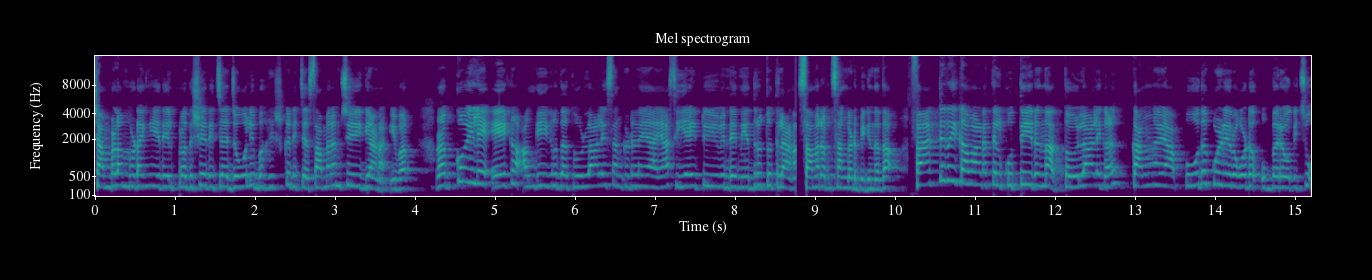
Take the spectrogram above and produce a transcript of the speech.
ശമ്പളം മുടങ്ങിയതിൽ പ്രതിഷേധിച്ച് ജോലി ബഹിഷ്കരിച്ച് സമരം ചെയ്യുകയാണ് ഇവർ. റെബ്കോയിലെ ഏക അംഗീകൃത തൊഴിലാളി സംഘടനയായ സി ഐ ടി യുവിന്റെ നേതൃത്വത്തിലാണ് സമരം സംഘടിപ്പിക്കുന്നത്. ഫാക്ടറി കവാടത്തിൽ കുത്തിയിരുന്ന തൊഴിലാളികൾ കങ്ങഴ പൂതക്കുഴി റോഡ് ഉപരോധിച്ചു.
